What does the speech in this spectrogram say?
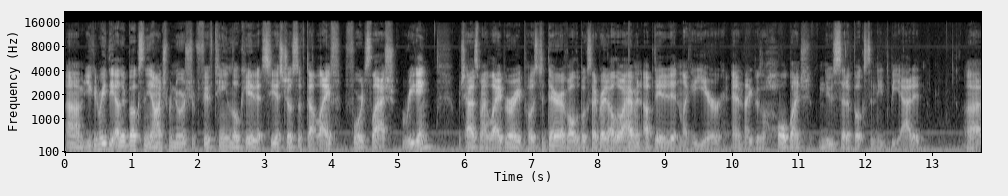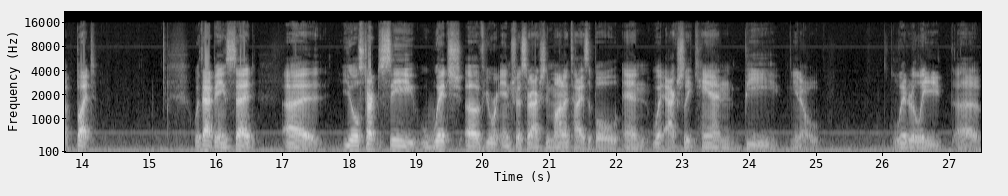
Um, you can read the other books in the Entrepreneurship 15 located at csjoseph.life forward slash reading, which has my library posted there of all the books I've read, although I haven't updated it in like a year, and like there's a whole bunch new set of books that need to be added. Uh, but with that being said, uh, you'll start to see which of your interests are actually monetizable and what actually can be, you know, literally, uh,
